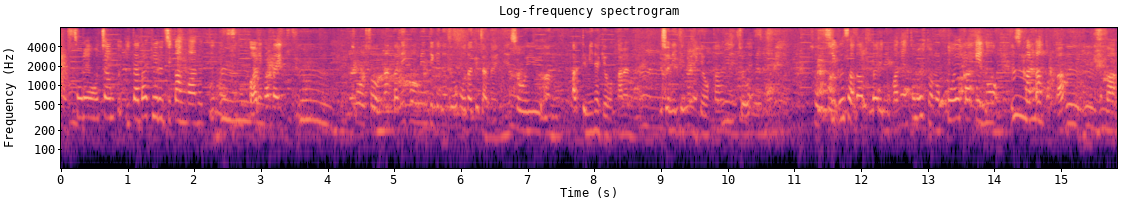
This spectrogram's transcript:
らそれをちゃんといただける時間があるっていうのはすごくありがたいですよね。そうそう。なんかね表面的な情報だけじゃないね。そういうあの会ってみなきゃわからない一緒にいてみなきゃわからない情報も。ねそう仕草だったりとかねその人の声かけの仕方とか,、とか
